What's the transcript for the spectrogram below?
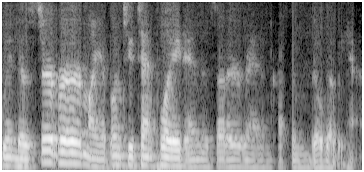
Windows server, my Ubuntu template, and this other random custom build that we have.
